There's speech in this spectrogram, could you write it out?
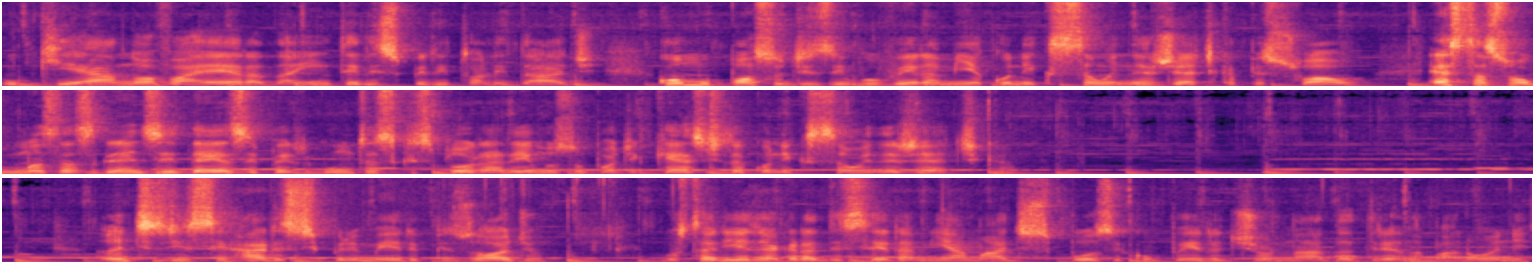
O que é a nova era da interespiritualidade? Como posso desenvolver a minha conexão energética pessoal? Estas são algumas das grandes ideias e perguntas que exploraremos no podcast da Conexão Energética. Antes de encerrar este primeiro episódio, Gostaria de agradecer a minha amada esposa e companheira de jornada, Adriana Baroni,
